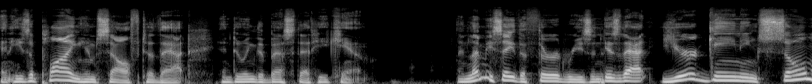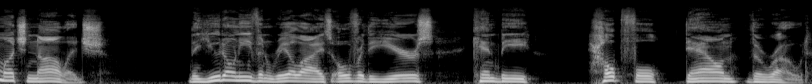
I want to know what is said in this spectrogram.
and he's applying himself to that and doing the best that he can. And let me say the third reason is that you're gaining so much knowledge that you don't even realize over the years can be helpful down the road.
